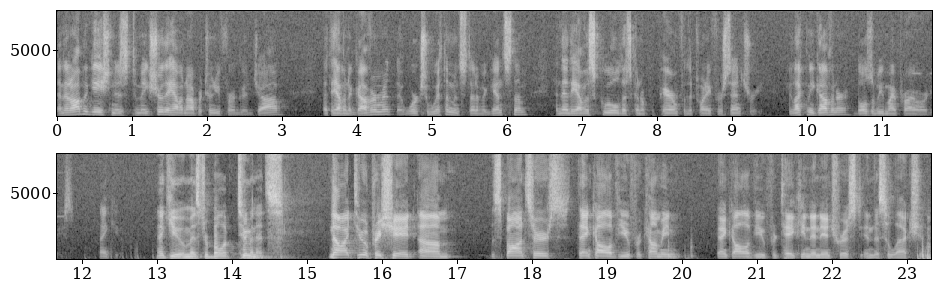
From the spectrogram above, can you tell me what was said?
And that obligation is to make sure they have an opportunity for a good job, that they have a government that works with them instead of against them, and then they have a school that's going to prepare them for the 21st century. If you elect me governor, those will be my priorities. Thank you. Thank you. Mr. Bullock, two minutes. No, I too appreciate um, the sponsors. Thank all of you for coming. Thank all of you for taking an interest in this election.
